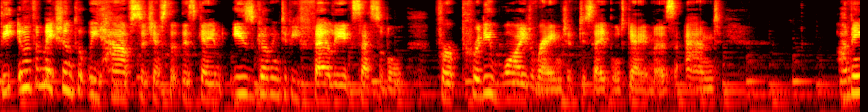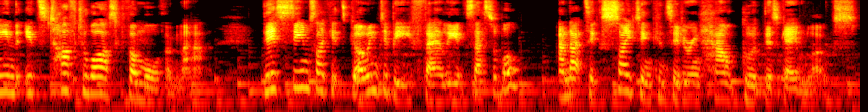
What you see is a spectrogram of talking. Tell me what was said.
the information that we have suggests that this game is going to be fairly accessible for a pretty wide range of disabled gamers, and I mean, it's tough to ask for more than that. This seems like it's going to be fairly accessible, and that's exciting considering how good this game looks.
